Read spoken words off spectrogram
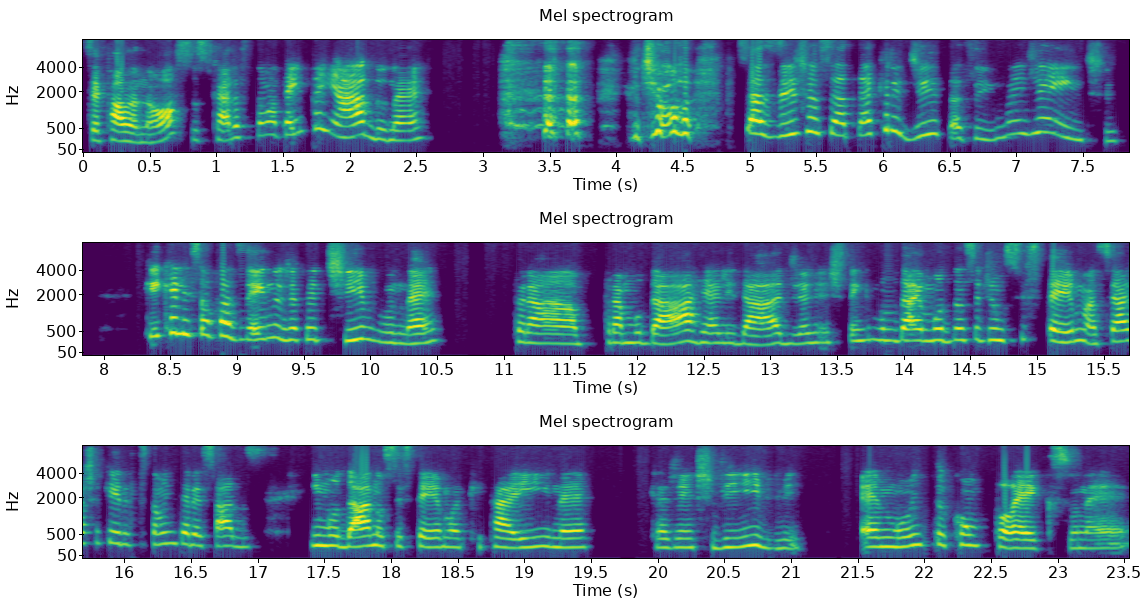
você fala, nossa, os caras estão até empenhados, né? tipo, você assiste, você até acredita, assim, mas, gente, o que, que eles estão fazendo de efetivo, né? para mudar a realidade. A gente tem que mudar a mudança de um sistema. Você acha que eles estão interessados em mudar no sistema que está aí, né? Que a gente vive? É muito complexo, né?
